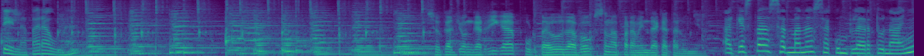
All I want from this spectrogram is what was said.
Té la paraula. Soc el Joan Garriga, portaveu de Vox en el Parlament de Catalunya. Aquesta setmana s'ha complert un any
